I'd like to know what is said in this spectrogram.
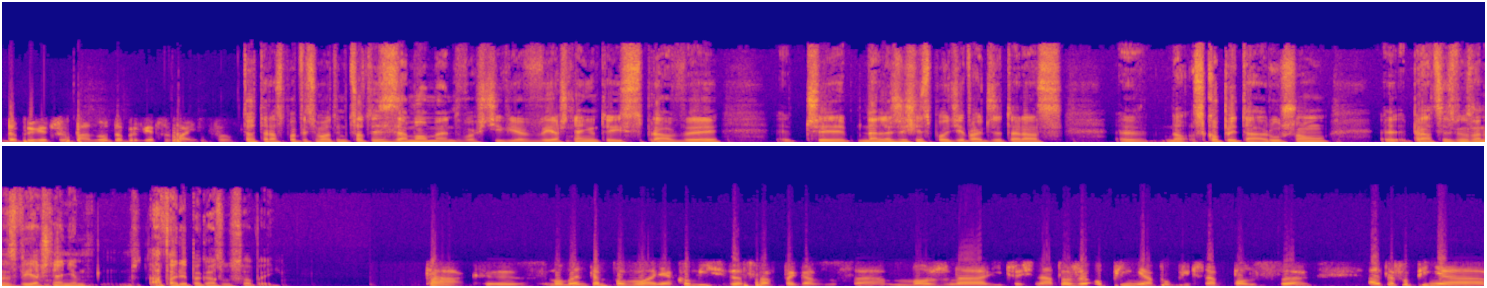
Dobry wieczór panu, dobry wieczór państwu. To teraz powiedzmy o tym, co to jest za moment właściwie w wyjaśnianiu tej sprawy. Czy należy się spodziewać, że teraz e, no, z kopyta ruszą e, prace związane z wyjaśnianiem afery Pegasusowej? Tak, z momentem powołania Komisji do spraw Pegasusa można liczyć na to, że opinia publiczna w Polsce, ale też opinia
